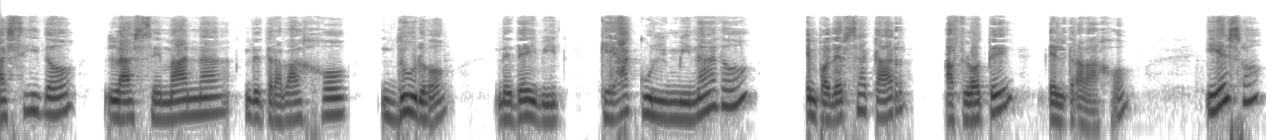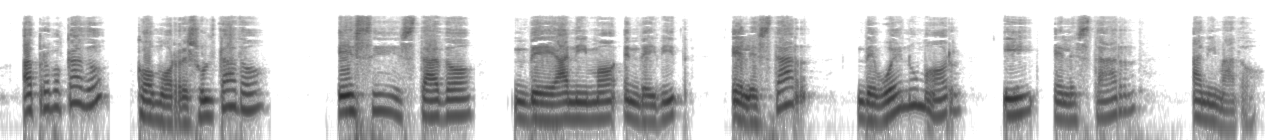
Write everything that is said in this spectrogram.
ha sido la semana de trabajo duro de David que ha culminado en poder sacar a flote el trabajo. Y eso ha provocado como resultado ese estado de ánimo en David, el estar de buen humor y el estar animado.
